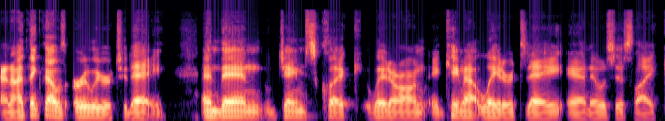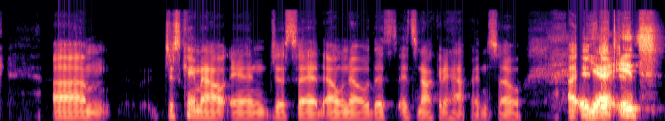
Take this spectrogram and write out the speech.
And I think that was earlier today. And then James Click later on, it came out later today, and it was just like, um, just came out and just said, "Oh no, this it's not going to happen." So, uh, it, yeah, it's, it's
